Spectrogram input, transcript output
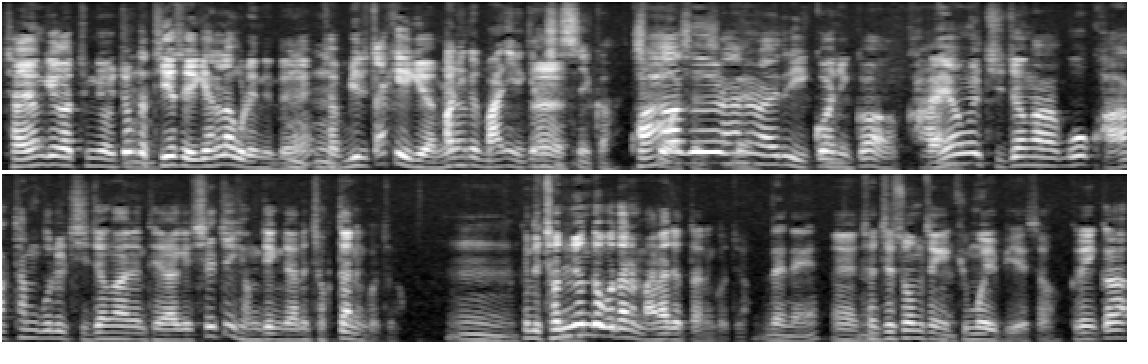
자연계 같은 경우 좀 더 뒤에서 얘기하려고 그랬는데 자 미리 짧게 얘기하면 아니 그 많이 얘기 하셨으니까 짚고 과학을. 하는 네. 아이들이 이과니까 가형을 지정하고 과학 탐구를 지정하는 대학의 실질 경쟁자는 적다는 거죠. 음, 근데 전년도보다는 많아졌다는 거죠. 네네. 예, 전체 수험생의 규모에 비해서. 그러니까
